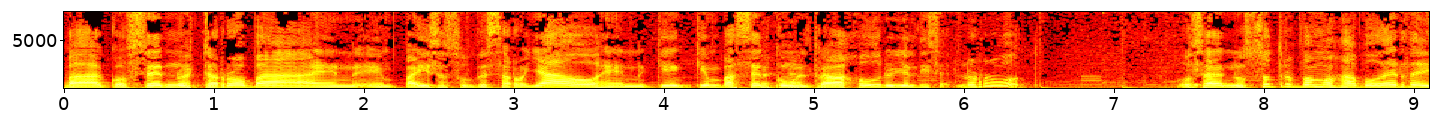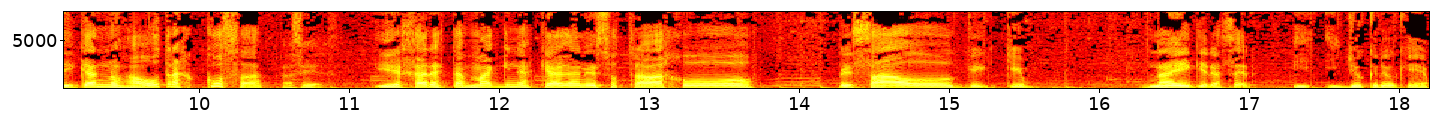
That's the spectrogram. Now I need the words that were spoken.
va a coser nuestra ropa en, países subdesarrollados? En, ¿quién, ¿Quién va a hacer como el trabajo duro? Y él dice, los robots. O sea, nosotros vamos a poder dedicarnos a otras cosas Así es. y dejar a estas máquinas que hagan esos trabajos pesados que, nadie quiere hacer. Y, yo creo que,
